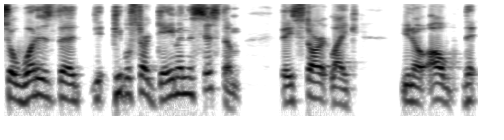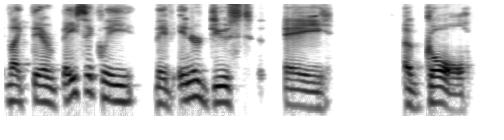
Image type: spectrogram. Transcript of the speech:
So what is the people start gaming the system? They start like, you know, oh, they, like they're basically they've introduced a a goal.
